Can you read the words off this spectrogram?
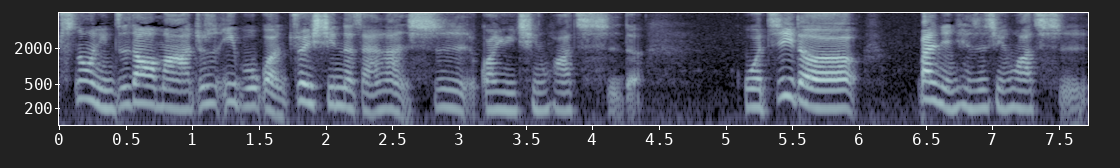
Snow 你知道吗？就是艺博馆最新的展览是关于青花瓷的。我记得半年前是青花瓷，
